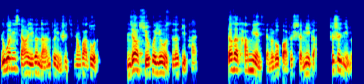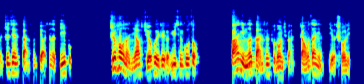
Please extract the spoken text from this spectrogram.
如果你想让一个男对你是牵肠挂肚的，你就要学会拥有自己的底牌。要在他面前能够保持神秘感，这是你们之间感情表现的第一步。之后呢，你要学会这个欲擒故纵，把你们的感情主动权掌握在你自己的手里。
